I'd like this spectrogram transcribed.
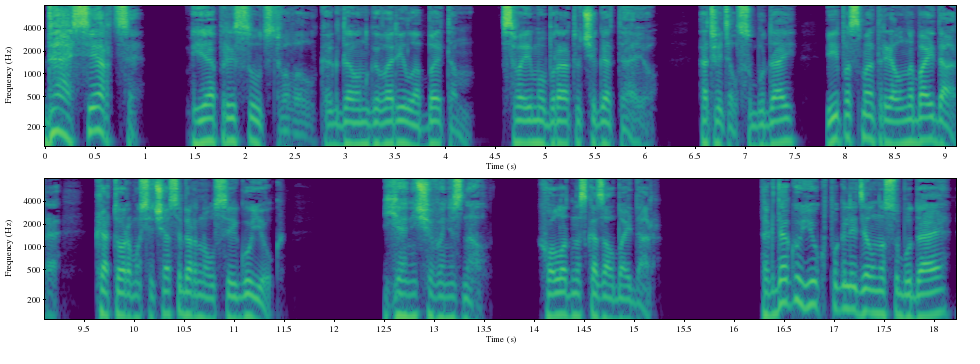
«Да, сердце!» Я присутствовал, когда он говорил об этом своему брату Чагатаю», — ответил Субудай и посмотрел на Байдара, к которому сейчас обернулся и Гуюк. «Я ничего не знал», — холодно сказал Байдар. Тогда Гуюк поглядел на Субудая,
